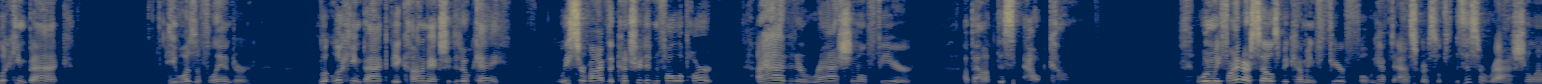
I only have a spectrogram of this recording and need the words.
looking back, he was a philanderer. But looking back, the economy actually did okay. We survived. The country didn't fall apart. I had an irrational fear about this outcome. When we find ourselves becoming fearful, we have to ask ourselves is this a rational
